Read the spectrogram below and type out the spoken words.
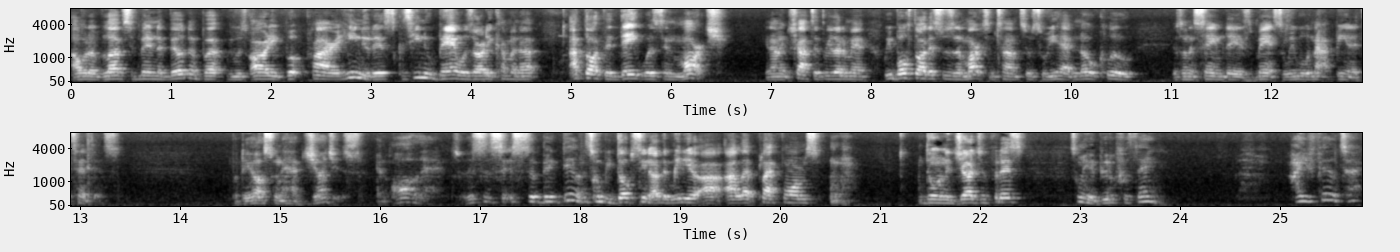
I would have loved to have been in the building, but we was already booked prior. He knew this because he knew Banned was already coming up. I thought the date was in March. You know, I mean, shout to Three Letter Man. We both thought this was in March sometime too, so we had no clue it was on the same day as Banned, so we will not be in attendance. But they also gonna have judges and all that. So this is this is a big deal. It's gonna be dope seeing other media uh, outlet platforms doing the judging for this. It's gonna be a beautiful thing. How you feel, Tech?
